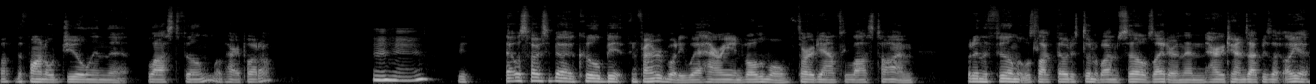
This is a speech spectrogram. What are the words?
Like the final duel in the last film of Harry Potter. Mm hmm. That was supposed to be a cool bit in front of everybody, where Harry and Voldemort throw down for the last time. But in the film, it was like they were just doing it by themselves later, and then Harry turns up. He's like, "Oh yeah,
